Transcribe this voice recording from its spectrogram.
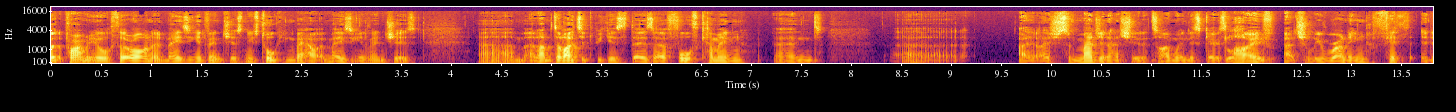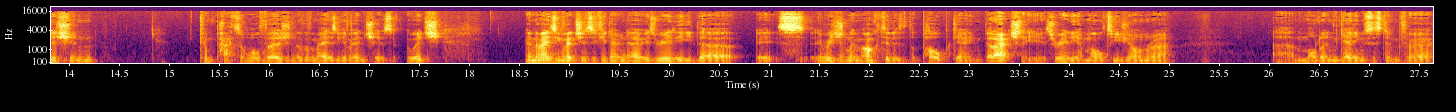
but the primary author on Amazing Adventures, and he's talking about Amazing Adventures. Um, and I'm delighted because there's a forthcoming, and uh, I, I should imagine actually at the time when this goes live, actually running fifth edition compatible version of Amazing Adventures, which and Amazing Adventures, if you don't know, is really the it's originally marketed as the pulp game, but actually it's really a multi-genre uh, modern game system for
